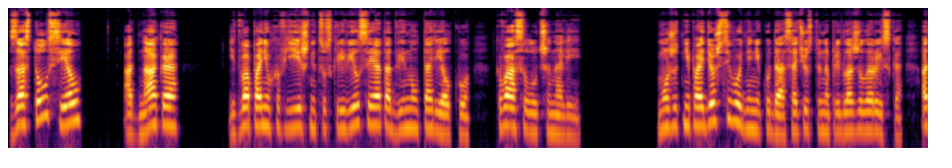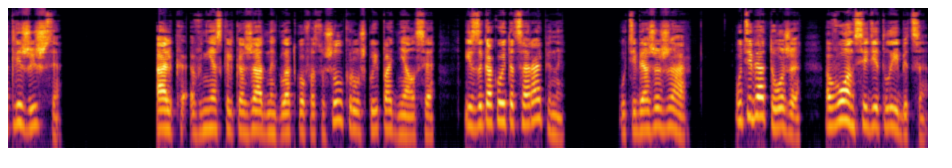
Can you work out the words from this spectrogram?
За стол сел, однако, едва понюхав яичницу, скривился и отодвинул тарелку. «Кваса лучше налей». «Может, не пойдешь сегодня никуда?» — сочувственно предложила Рыска. «Отлежишься». Альк в несколько жадных глотков осушил кружку и поднялся. «Из-за какой-то царапины? У тебя же жар. У тебя тоже. Вон сидит лыбица».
